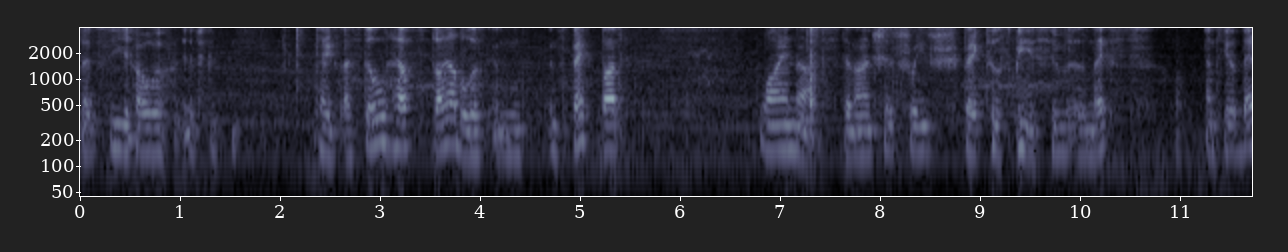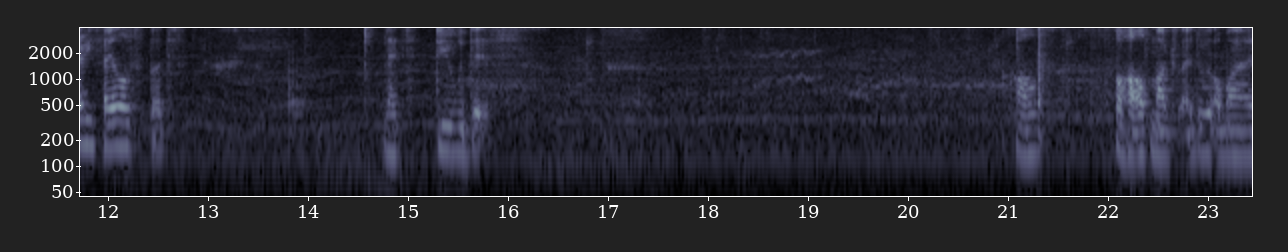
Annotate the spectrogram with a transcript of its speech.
Let's see how it takes. I still have Diabolus in inspect, but why not? Then I should reach back to speed soon next. Here, there he failed, but let's do this. Half for half marks I do on my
